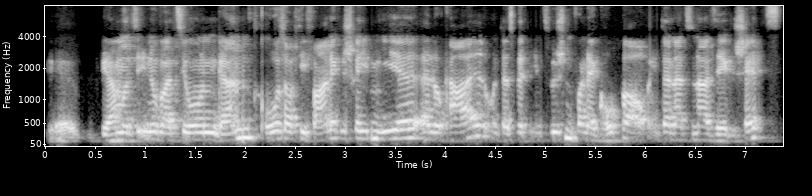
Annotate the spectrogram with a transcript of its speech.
wir haben uns Innovationen ganz groß auf die Fahne geschrieben hier äh, lokal und das wird inzwischen von der Gruppe auch international sehr geschätzt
